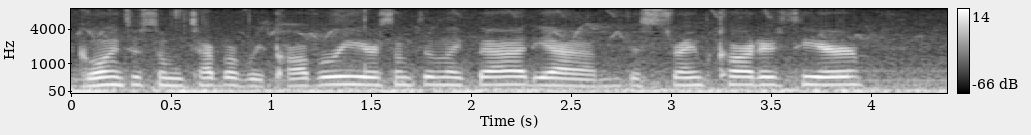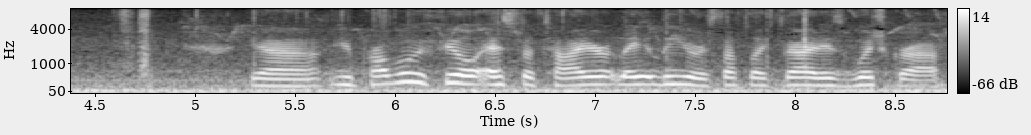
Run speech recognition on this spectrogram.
Go into some type of recovery or something like that. Yeah, the strength card is here. Yeah, you probably feel extra tired lately or stuff like that is witchcraft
